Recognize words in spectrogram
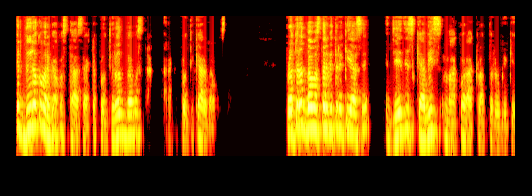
এর দুই রকমের ব্যবস্থা আছে, একটা প্রতিরোধ ব্যবস্থা আর একটা প্রতিকার ব্যবস্থা। প্রতিরোধ ব্যবস্থার ভিতরে কি আছে? যে যে স্ক্যাভিস মাকড় আক্রান্ত রোগীকে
